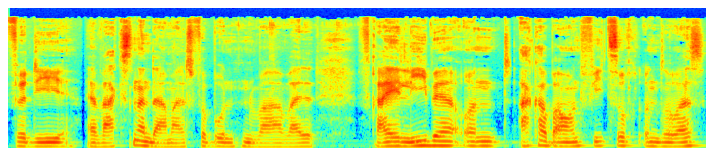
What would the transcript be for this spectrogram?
für die Erwachsenen damals verbunden war, weil freie Liebe und Ackerbau und Viehzucht und sowas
